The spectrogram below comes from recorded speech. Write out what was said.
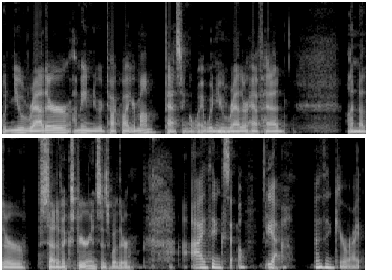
Wouldn't you rather? I mean, you were talking about your mom passing away. Wouldn't you mm. rather have had another set of experiences with her? I think so. Yeah. I think you're right.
